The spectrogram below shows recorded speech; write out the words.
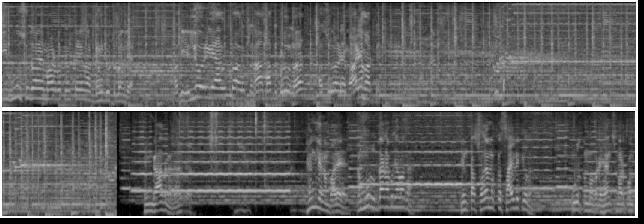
ಈ ಹೂ ಸುಧಾರಣೆ ಮಾಡ್ಬೇಕಂತೇಳಿ ನಾ ಡಂಗ್ಬಿಟ್ಟು ಬಂದೆ. ಅದು ಎಲ್ಲಿವರೆಗೆ ಆಗುತ್ತೋ ಆಗುತ್ತೋ ನಾ ಮಾತು ಬಿಡುವುದಿಲ್ಲ. ಅದು ಸುಧಾರಣೆ ಮಾಡೇ ಮಾಡ್ತೀನಿ. ಹಿಂಗಾದ್ರೆ ಹೆಂಗ್ಲಿ ನಮ್ಮ ಬಾಳೆ? ನಮ್ಮೂರು ಉದ್ಧಾರ ಆಗೋದು ಯಾವಾಗ? ಇಂಥ ಸೊಳೆ ಮಕ್ಕಳು ಸಾಯ್ಬೇಕು ಇವ್ರು. ಊರು ತುಂಬ ಬರೀ ಹೆಂಗ್ಸ್ ಮಾಡ್ಕೊಂತ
